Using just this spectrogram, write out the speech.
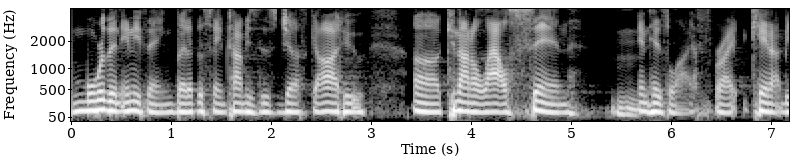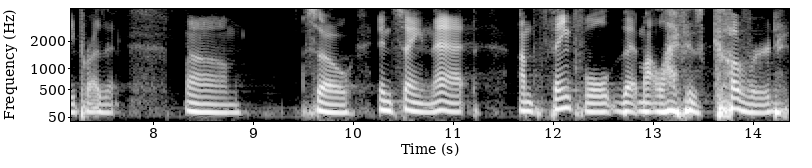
more than anything, but at the same time, he's this just God who uh, cannot allow sin in his life, right? Cannot be present. Um, so, in saying that, I'm thankful that my life is covered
